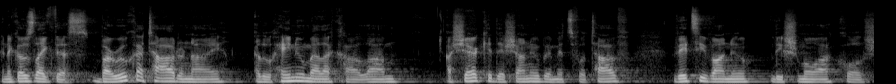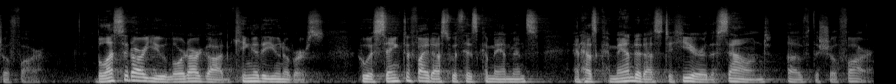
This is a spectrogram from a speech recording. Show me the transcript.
And it goes like this Baruch atah Adonai Eloheinu melech ha'olam, asher kedeshanu b'mitzvotav, vetzivanu lishmoa kol shofar. Blessed are you, Lord our God, King of the universe, who has sanctified us with his commandments and has commanded us to hear the sound of the shofar.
